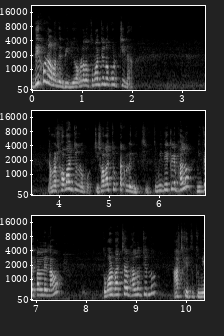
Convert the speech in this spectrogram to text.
দেখো না আমাদের ভিডিও আমরা তো তোমার জন্য করছি না। আমরা সবার জন্য করছি, সবার চোখটা খুলে দিচ্ছি। তুমি দেখলে ভালো, নিতে পারলে নাও। তোমার বাচ্চার ভালোর জন্য আজকে তো তুমি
